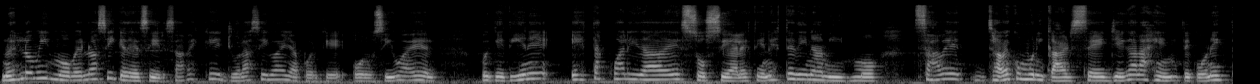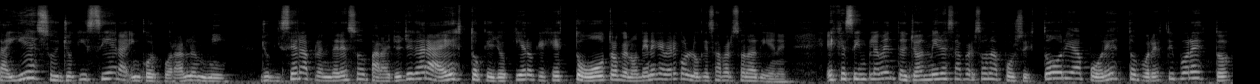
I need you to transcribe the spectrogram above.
No es lo mismo verlo así que decir, ¿sabes qué? Yo la sigo a ella porque, o lo sigo a él porque tiene estas cualidades sociales, tiene este dinamismo, sabe, sabe comunicarse, llega a la gente, conecta y eso yo quisiera incorporarlo en mí. Yo quisiera aprender eso para yo llegar a esto que yo quiero, que es esto otro, que no tiene que ver con lo que esa persona tiene. Es que simplemente yo admiro a esa persona por su historia, por esto, por esto y por esto,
